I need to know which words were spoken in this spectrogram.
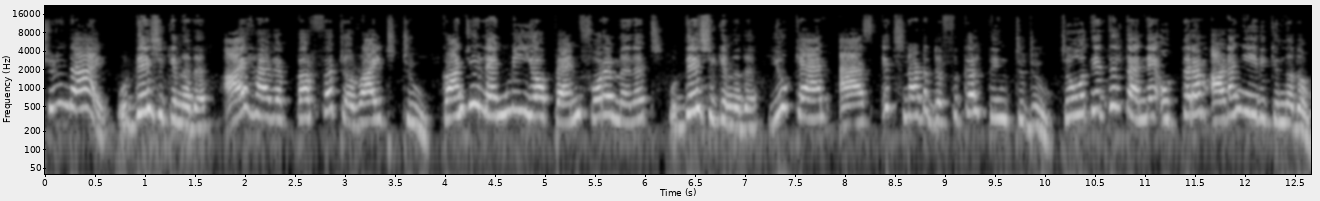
shouldn't I? ഉദ്ദേശിക്കുന്നത് I have a perfect right to can you lend me your pen for a minute ഉദ്ദേശിക്കുന്നത് you can as it's not a difficult thing to do ചോദ്യത്തിൽ തന്നെ ഉത്തരം അടങ്ങിയിരിക്കുന്നതും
